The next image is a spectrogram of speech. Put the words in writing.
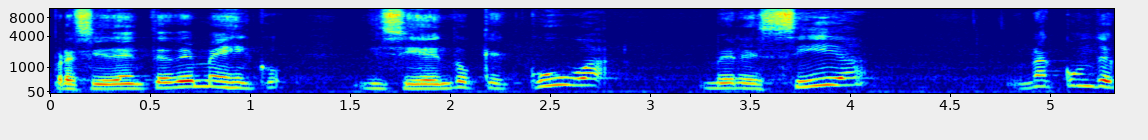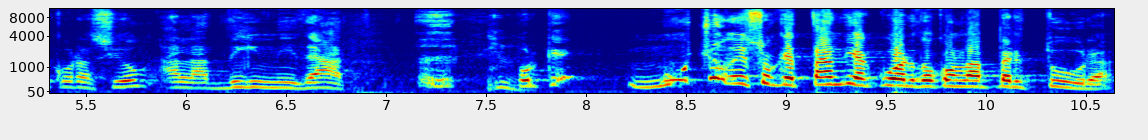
presidente de México, diciendo que Cuba merecía una condecoración a la dignidad. Porque muchos de esos que están de acuerdo con la apertura,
